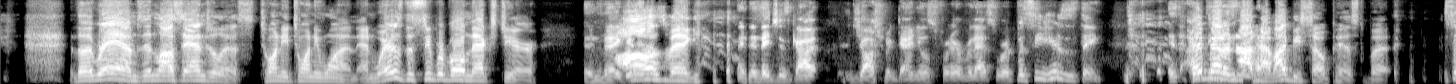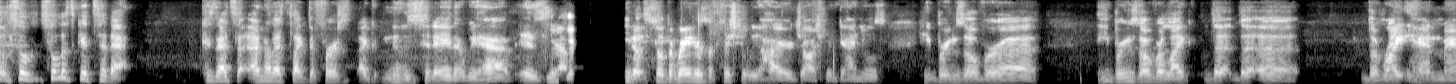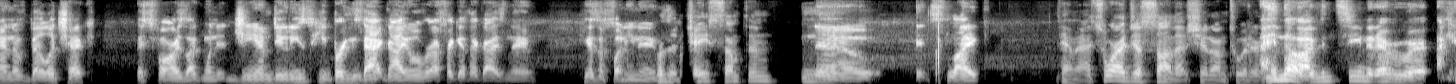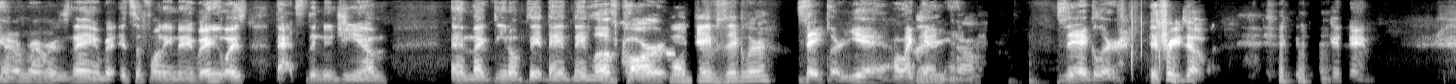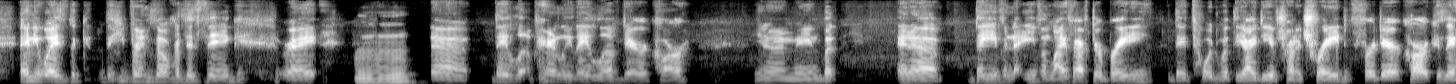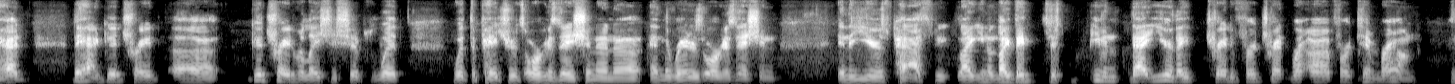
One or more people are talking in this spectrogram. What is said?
The Rams in Los Angeles 2021. And where's the Super Bowl next year? in Vegas? Las Vegas. and then they just got Josh McDaniels for whatever that's worth. But see, here's the thing: They better not have. I'd be so pissed, but So so so let's get to that because that's I know that's like the first like news today that we have is Yeah. you know so the Raiders officially hired Josh McDaniels. He brings over uh he brings over like the the uh the right hand man of Belichick as far as like when it GM duties. He brings that guy over. I forget that guy's name. He has a funny name. was it Chase something? No, it's like Damn it. I swear I just saw that shit on Twitter. I know I've been seeing it everywhere. I can't remember his name, but it's a funny name. But anyways, that's the new GM, and like you know they they, they love Carr Oh, Dave Ziegler. Ziegler. Yeah, I like There that you know. Ziegler. It's pretty dope. Good name. Anyways, the, the- he brings over the Zig, right? Mm-hmm. uh they lo- apparently they love Derek Carr. You know what I mean? But and uh they even even life after Brady, they toyed with the idea of trying to trade for Derek Carr because they had they had good trade uh good trade relationships with with the Patriots organization and uh and the Raiders organization in the years past. Like you know, like they just even that year they traded for Trent uh for Tim Brown.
